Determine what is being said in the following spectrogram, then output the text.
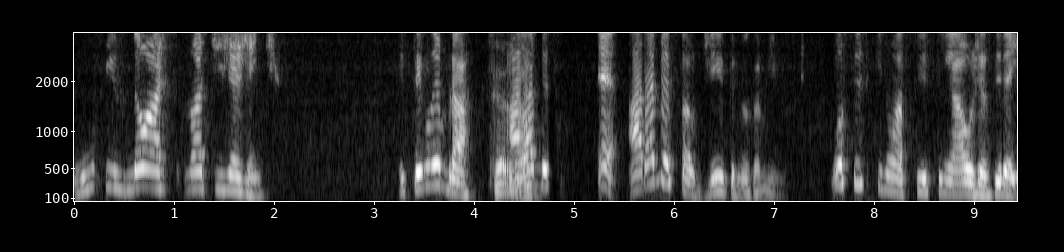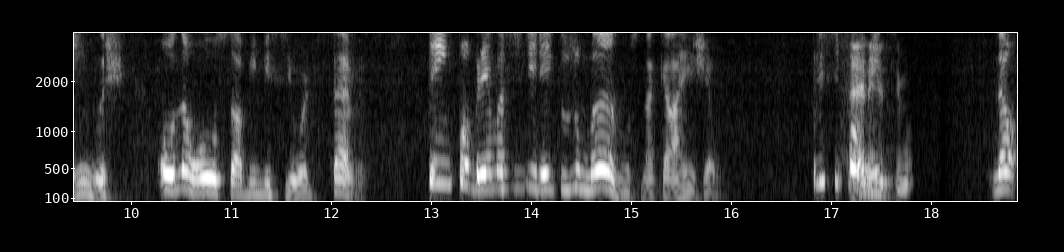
Rufis não, não atingem a gente. E tem que lembrar, Arábia, é, Arábia Saudita, meus amigos, vocês que não assistem a Al Jazeera English ou não ouçam a BBC World Service, tem problemas de direitos humanos naquela região. Principalmente. Seríssimo. Não,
